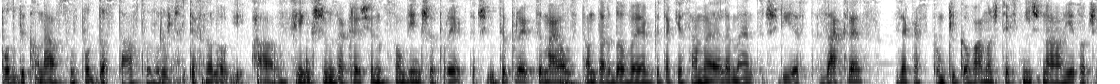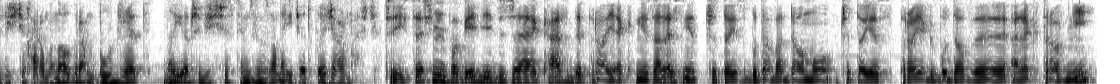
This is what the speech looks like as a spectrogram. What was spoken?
podwykonawców, poddostawców różnych technologii. A w większym zakresie no, to są większe projekty, czyli te projekty mają standardowe jakby takie same same elementy, czyli jest zakres, jest jakaś skomplikowaność techniczna, jest oczywiście harmonogram, budżet, no i oczywiście z tym związana idzie odpowiedzialność. Czyli chcesz mi powiedzieć, że każdy projekt, niezależnie czy to jest budowa domu, czy to jest projekt budowy elektrowni,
